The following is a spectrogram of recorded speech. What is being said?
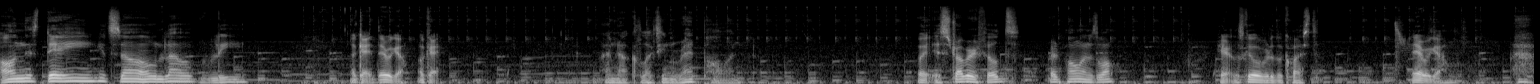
on this day. It's so lovely. Okay, there we go. Okay. I'm now collecting red pollen. Wait, is Strawberry Fields red pollen as well? Here, let's go over to the quest. There we go.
